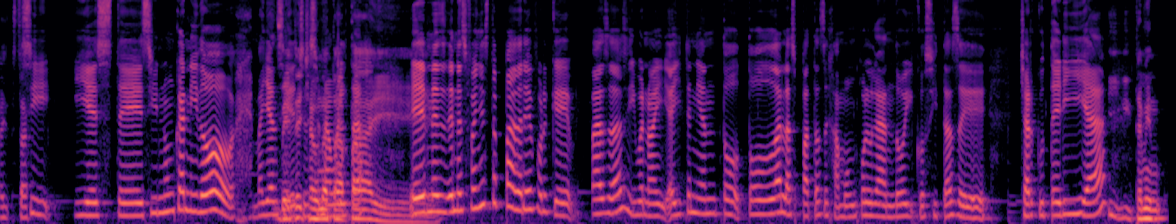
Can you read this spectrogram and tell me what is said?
Ahí está. Sí, y este, si nunca han ido, váyanse, échense una, una vuelta. y. En, es- en España está padre porque pasas y bueno, ahí, ahí tenían to- todas las patas de jamón colgando y cositas de charcutería. Y, y también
